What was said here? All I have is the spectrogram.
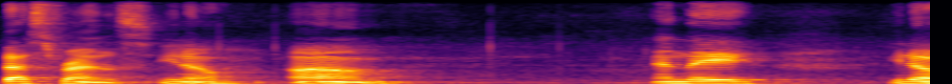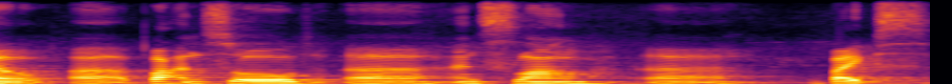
best friends, you know. Um, and they, you know, uh, bought and sold uh, and slung uh, bikes,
